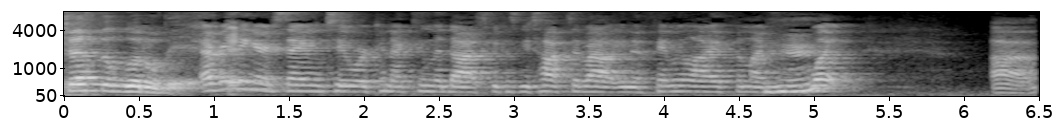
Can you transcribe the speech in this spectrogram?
just a little bit. Everything you're saying too, we're connecting the dots because we talked about you know family life and like Mm-hmm. what, uh,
